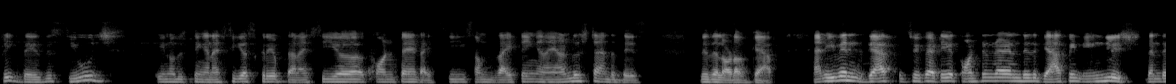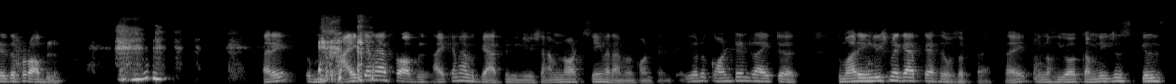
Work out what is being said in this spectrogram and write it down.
freak there is this huge you know this thing and i see a script and i see a content i see some writing and i understand that there's there's a lot of gap and even gap so if i take a content and there's a gap in english then there's a problem Arey, I can have problem. I can have a gap in English. I'm not saying that I'm a content writer. You're a content writer. तुम्हारे English में gap कैसे हो सकता है? Right? You know, your communication skills.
